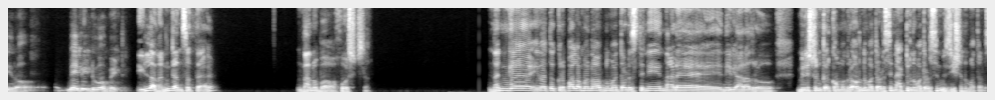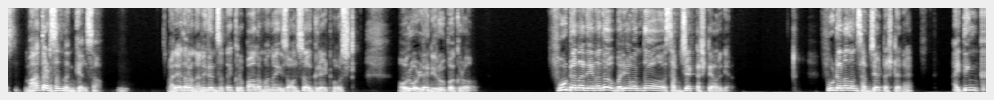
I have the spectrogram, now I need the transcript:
you know, maybe do a bit. ಇಲ್ಲ ನನ್ಗನ್ಸುತ್ತೆ ನಾನೊಬ್ಬ ಹೋಸ್ಟ್ ಸರ್ ನನ್ಗೆ ಇವತ್ತು ಕೃಪಾಲಮ್ಮನ ಅವ್ರನ್ನ ಮಾತಾಡಿಸ್ತೀನಿ ನಾಳೆ ನೀವ್ ಯಾರಾದ್ರೂ ಮಿನಿಸ್ಟರ್ನ ಕರ್ಕೊಂಬಂದ್ರೆ ಅವ್ರನ್ನ ಮಾತಾಡಿಸ್ತೀನಿ ಆಕ್ಟರ್ನ ಮಾತಾಡಿಸ್ತೀನಿ ಮ್ಯೂಸಿಷಿಯನ್ ಮಾತಾಡಿಸ್ತೀನಿ ಮಾತಾಡ್ಸೋದು ನನ್ ಕೆಲಸ ಅದೇ ತರ ನನಗನ್ಸುತ್ತೆ, ಕೃಪಾಲಮ್ಮನ is also a great host ಅವರು ಒಳ್ಳೆ ನಿರೂಪಕರು. ಫುಡ್ ಅನ್ನೋದು ಏನದು? ಬರೀ ಒಂದು ಸಬ್ಜೆಕ್ಟ್ ಅಷ್ಟೇ ಅವ್ರಿಗೆ. ಫುಡ್ ಅನ್ನೋದು ಒಂದು ಸಬ್ಜೆಕ್ಟ್ ಅಷ್ಟೇನೆ. ಐ ಥಿಂಕ್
